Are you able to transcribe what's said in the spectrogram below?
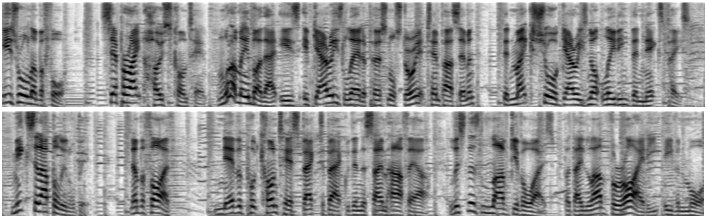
Here's rule number four separate host content. And what I mean by that is if Gary's led a personal story at 10 past 7, then make sure Gary's not leading the next piece. Mix it up a little bit. Number five, never put contests back to back within the same half hour. Listeners love giveaways, but they love variety even more.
